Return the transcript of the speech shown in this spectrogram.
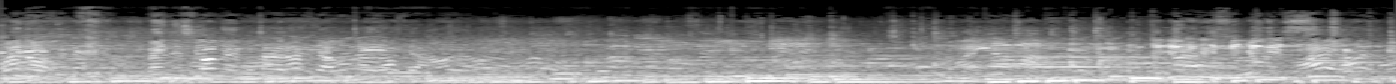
Bueno, bendiciones. Muchas gracias, muchas gracias. Señoras y señores, Ay, ay,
